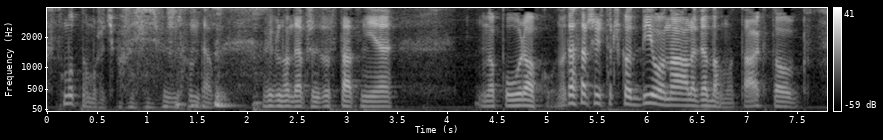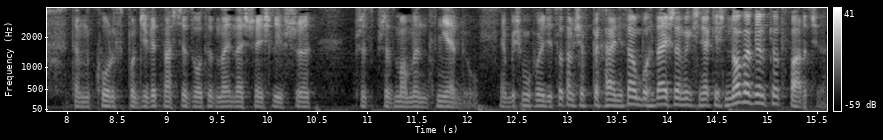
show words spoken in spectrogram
smutno muszę ci powiedzieć wyglądał. Wygląda przez ostatnie no pół roku. No teraz raczej troszkę odbiło, no ale wiadomo, tak, to ten kurs po 19 zł naj, najszczęśliwszy przez, przez moment nie był. Jakbyś mógł powiedzieć, co tam się w PHN stało, bo zdaje się tam jakieś, jakieś nowe wielkie otwarcie,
